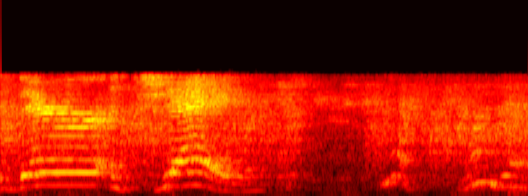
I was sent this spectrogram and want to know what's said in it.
Is there a J? Yes, one day.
